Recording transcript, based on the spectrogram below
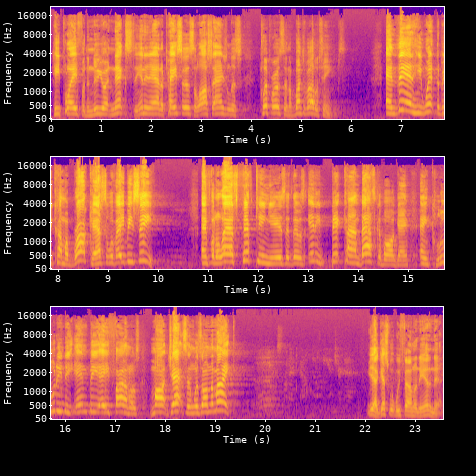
He played for the New York Knicks, the Indiana Pacers, the Los Angeles Clippers, and a bunch of other teams. And then he went to become a broadcaster with ABC. And for the last 15 years, if there was any big time basketball game, including the NBA Finals, Mark Jackson was on the mic. Yeah, guess what we found on the internet?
